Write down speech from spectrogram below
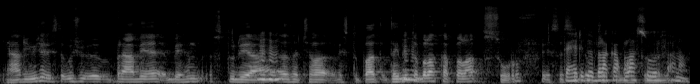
Já vím, že vy jste už eh, právě během studia mm-hmm. začala vystupovat. Tehdy mm-hmm. to mhm. byla kapela Surf, jestli Tehdy to byla kapela. Surf, ano.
